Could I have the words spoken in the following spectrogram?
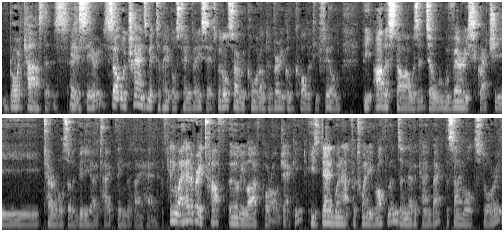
broadcasters as a series. So it would transmit to people's TV sets, but also record onto very good quality film. The other style was it's a very scratchy, terrible sort of videotape thing that they had. Anyway, had a very tough early life, poor old Jackie. His dad went out for 20 Rothmans and never came back, the same old story.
